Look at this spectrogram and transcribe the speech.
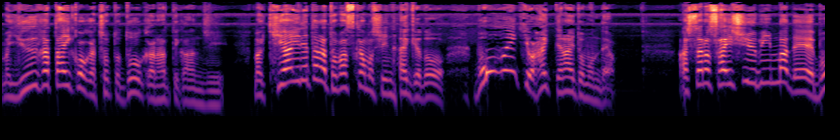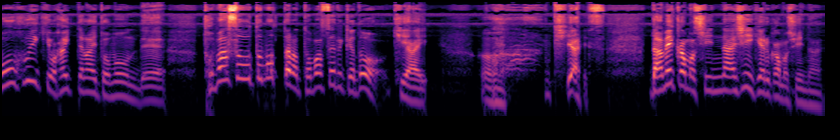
まあ、夕方以降がちょっとどうかなって感じ。まあ、気合入れたら飛ばすかもしんないけど、暴風域は入ってないと思うんだよ。明日の最終便まで暴風域は入ってないと思うんで、飛ばそうと思ったら飛ばせるけど、気合。気合です。ダメかもしんないし、いけるかもしんない。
